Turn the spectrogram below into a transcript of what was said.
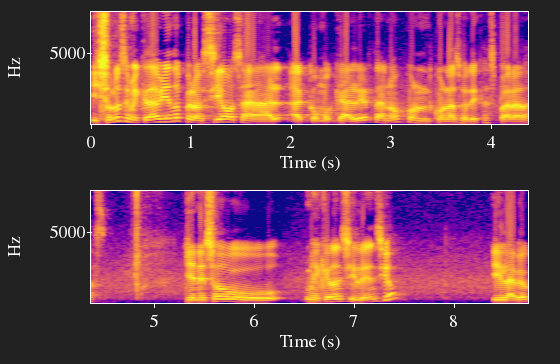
Y solo se me quedaba viendo, pero así, o sea, al- a- como que alerta, ¿no? Con, con las orejas paradas. Y en eso me quedo en silencio y la veo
